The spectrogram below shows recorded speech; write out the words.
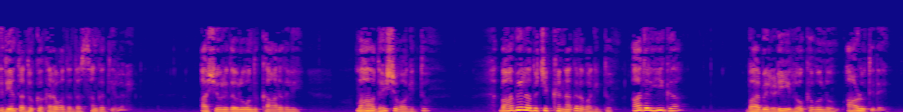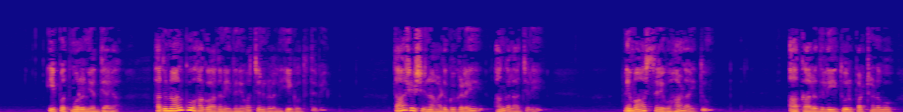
ಇದೆಂಥ ದುಃಖಕರವಾದ ಸಂಗತಿಯಲ್ಲವೇ? ಆಶೂರ್ಯದವರು ಒಂದು ಕಾಲದಲ್ಲಿ ಮಹಾದೇಶವಾಗಿತ್ತು. ಬಾಬೇಲ್ ಅದು ಚಿಕ್ಕ ನಗರವಾಗಿತ್ತು. ಆದರೆ ಈಗ ಬಾಬೆಲ್ ಇಡೀ ಲೋಕವನ್ನು ಆಳುತ್ತಿದೆ. ಇಪ್ಪತ್ಮೂರನೇ ಅಧ್ಯಾಯ, ಹದಿನಾಲ್ಕು ಹಾಗೂ ಹದಿನೈದನೇ ವಚನಗಳಲ್ಲಿ ಹೀಗೆ ಓದುತ್ತೇವೆ. ತಾಶಿಶಿನ ಅಡುಗುಗಳೇ ಅಂಗಲಾಚರಿ. ನಿಮ್ಮ ಆಶ್ಚರ್ಯವು ಹಾಳಾಯಿತು. ಆ ಕಾಲದಲ್ಲಿ ತೂರು ಪಟ್ಟಣವು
